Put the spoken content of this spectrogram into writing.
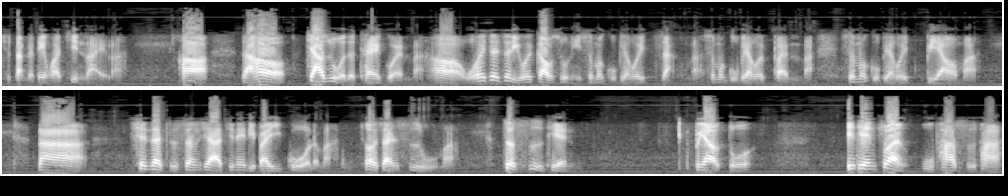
就打个电话进来嘛，啊，然后加入我的 Telegram 嘛，啊，我会在这里会告诉你什么股票会涨嘛，什么股票会喷嘛，什么股票会飙嘛。那现在只剩下今天礼拜一过了嘛，二三四五嘛，这四天不要多，一天赚五趴十趴。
